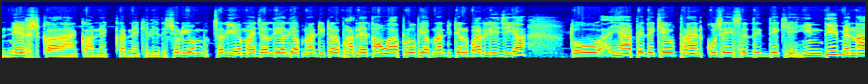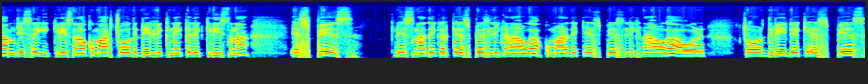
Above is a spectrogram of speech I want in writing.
नेक्स्ट कर रहा है करने करने के लिए। चलिए चलिए, मैं जल्दी जल्दी अपना डिटेल भर लेता हूँ। आप लोग भी अपना डिटेल भर लीजिएगा। तो यहाँ पे देखिए फ्रेंड कुछ ऐसे देखिए, हिंदी में नाम जैसे कि कृष्णा कुमार चौधरी लिखने के लिए कृष्णा स्पेस कृष्णा देकर के स्पेस लिखना होगा, कुमार के स्पेस लिखना होगा और चौधरी के स्पेस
